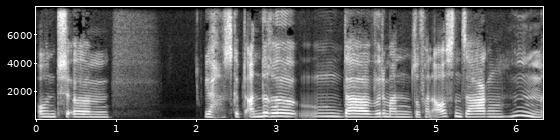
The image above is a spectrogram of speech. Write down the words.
Und ähm, ja, es gibt andere, hm, da würde man so von außen sagen, hm,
